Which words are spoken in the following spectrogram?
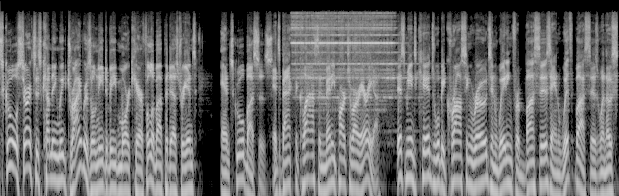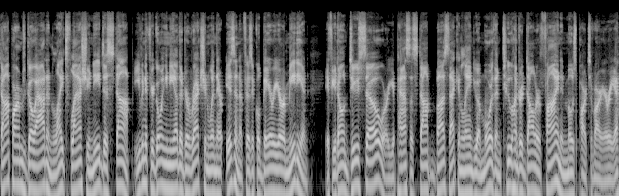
school starts this coming week, drivers will need to be more careful about pedestrians and school buses. It's back to class in many parts of our area. This means kids will be crossing roads and waiting for buses. And with buses, when those stop arms go out and lights flash, you need to stop, even if you're going in the other direction when there isn't a physical barrier or median. If you don't do so or you pass a stopped bus, that can land you a more than $200 fine in most parts of our area.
